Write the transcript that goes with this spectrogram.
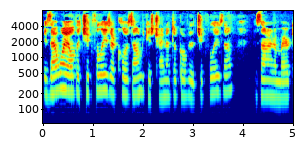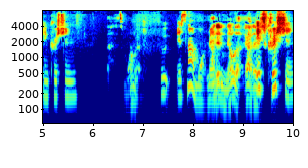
Is that why all the Chick fil A's are closed down? Because China took over the Chick fil A's now? It's not an American Christian It's Mormon. food. It's not Mormon. I didn't know that. Yeah, it is. It's Christian.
